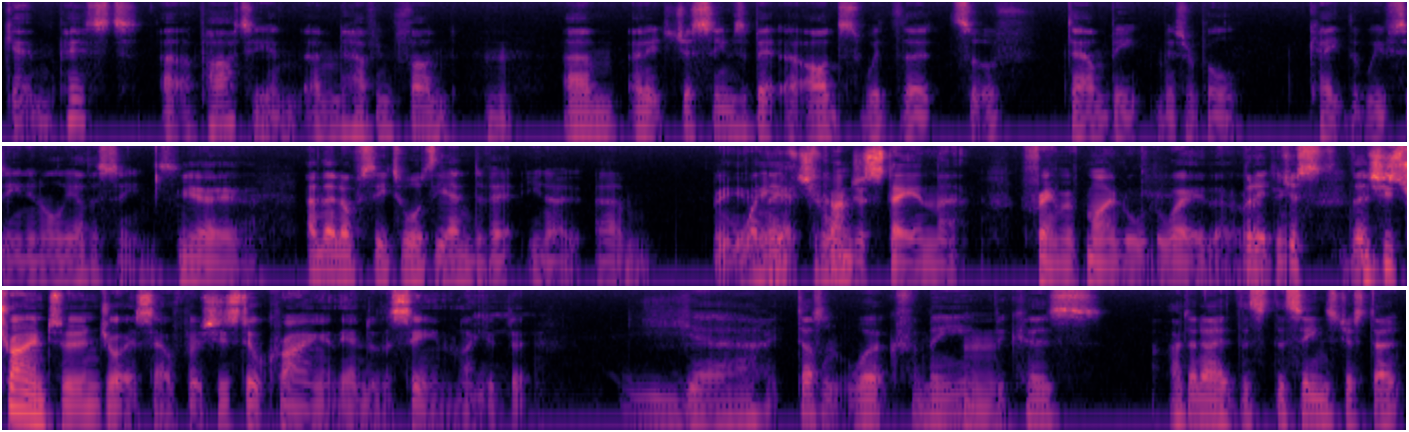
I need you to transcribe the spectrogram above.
getting pissed at a party and, and having fun, Hmm. um, and it just seems a bit at odds with the sort of downbeat, miserable Kate that we've seen in all the other scenes. Yeah, yeah. And then obviously towards the end of it, you know, um, But yeah, when yeah, she can't just stay in that frame of mind all the way, though. But I it think. just the, and she's trying to enjoy herself, but she's still crying at the end of the scene. Like it, yeah, it doesn't work for me Hmm. because I don't know the the scenes just don't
